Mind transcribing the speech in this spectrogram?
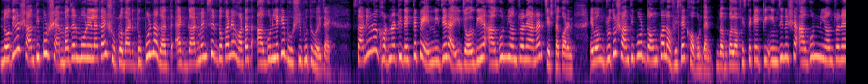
নদিয়ার শান্তিপুর শ্যামবাজার মোড় এলাকায় শুক্রবার দুপুর নাগাদ এক গার্মেন্টসের দোকানে হঠাৎ আগুন লেগে ভস্মীভূত হয়ে যায়। স্থানীয়রা ঘটনাটি দেখতে পেয়ে নিজেরাই জল দিয়ে আগুন নিয়ন্ত্রণে আনার চেষ্টা করেন এবং দ্রুত শান্তিপুর দমকল অফিসে খবর দেন। দমকল অফিস থেকে একটি ইঞ্জিন এসে আগুন নিয়ন্ত্রণে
